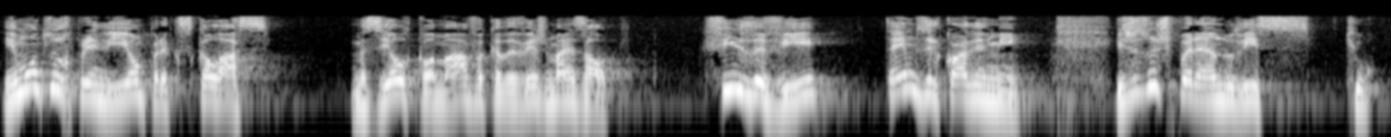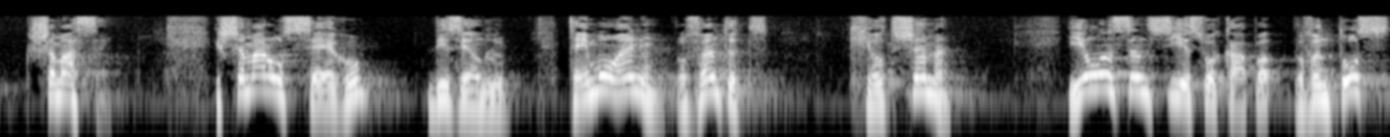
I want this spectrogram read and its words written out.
E muitos o repreendiam para que se calasse. Mas ele clamava cada vez mais alto: Filho de Davi, tem misericórdia de mim. E Jesus, parando, disse que o chamassem. E chamaram o cego, dizendo-lhe: Tem bom ânimo, levanta-te, que ele te chama. E ele, lançando-se a sua capa, levantou-se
